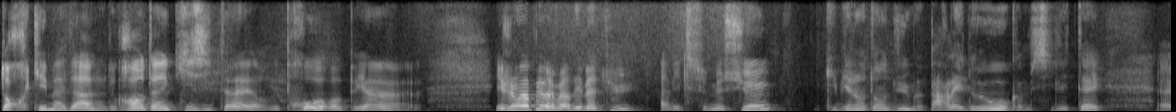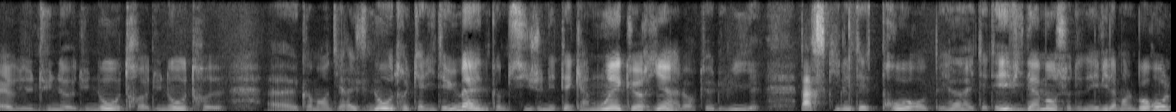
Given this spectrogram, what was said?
Torquemada, de grand inquisiteur, pro-européen. Et je me rappelle avoir débattu avec ce monsieur, qui bien entendu me parlait de haut comme s'il était euh, d'une autre, autre euh, comment dirais-je, autre qualité humaine, comme si je n'étais qu'un moins que rien, alors que lui, parce qu'il était pro-européen, était évidemment, se donnait évidemment le beau rôle.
